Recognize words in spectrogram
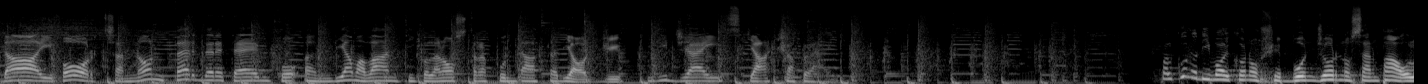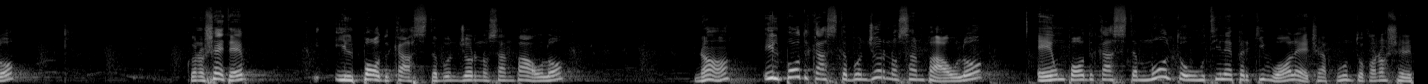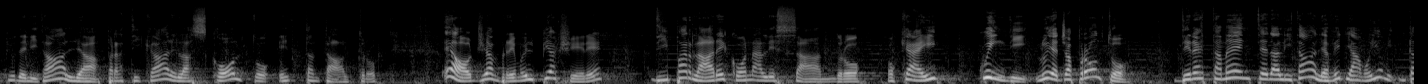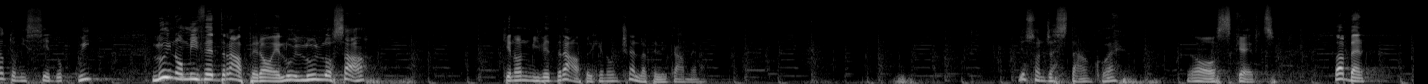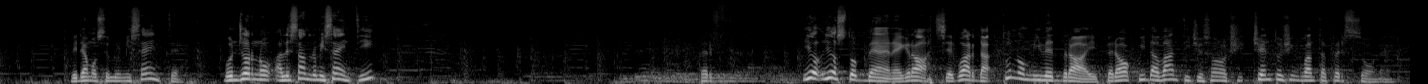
Dai, forza, non perdere tempo, andiamo avanti con la nostra puntata di oggi. DJ schiaccia play. Qualcuno di voi conosce Buongiorno San Paolo? Conoscete il podcast Buongiorno San Paolo? No? Il podcast Buongiorno San Paolo è un podcast molto utile per chi vuole, cioè appunto conoscere più dell'Italia, praticare l'ascolto e tant'altro. E oggi avremo il piacere di parlare con Alessandro, ok? Quindi lui è già pronto? direttamente dall'Italia. Vediamo, io mi, intanto mi siedo qui. Lui non mi vedrà però e lui, lui lo sa che non mi vedrà perché non c'è la telecamera. Io sono già stanco, eh. No, scherzo. Va bene. Vediamo se lui mi sente. Buongiorno Alessandro, mi senti? Perfetto. Io, io, sto bene, grazie. Guarda, tu non mi vedrai, però qui davanti ci sono 150 persone.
